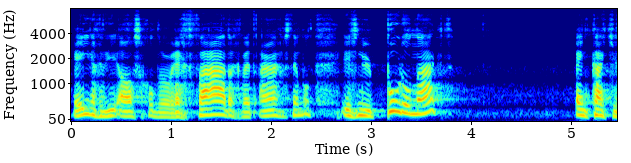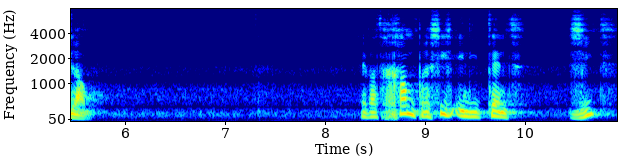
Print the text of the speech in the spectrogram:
enige die als God door rechtvaardig werd aangestempeld, is nu poedelnaakt en katje lam. En wat Gam precies in die tent ziet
